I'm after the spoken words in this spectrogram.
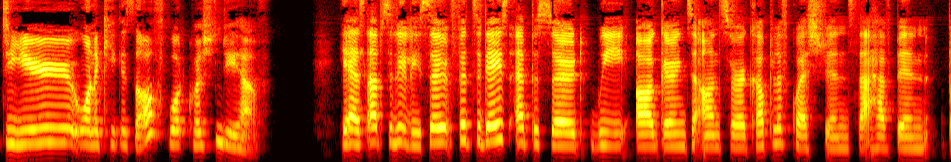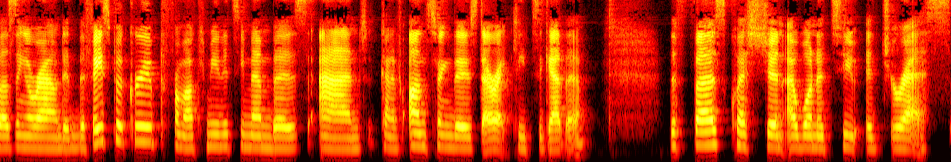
Do you want to kick us off? What question do you have? Yes, absolutely. So, for today's episode, we are going to answer a couple of questions that have been buzzing around in the Facebook group from our community members and kind of answering those directly together. The first question I wanted to address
